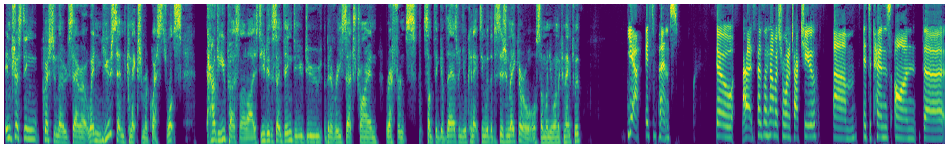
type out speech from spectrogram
interesting question though, Sarah. When you send connection requests, what's, how do you personalize? Do you do the same thing? Do you do a bit of research, try and reference something of theirs when you're connecting with a decision maker or, or someone you want to connect with? Yeah, it depends. So uh, it depends on how much I want to talk to you. Um, it depends on the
